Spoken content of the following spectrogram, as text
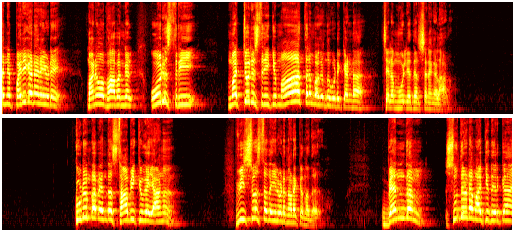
തന്നെ പരിഗണനയുടെ മനോഭാവങ്ങൾ ഒരു സ്ത്രീ മറ്റൊരു സ്ത്രീക്ക് മാത്രം പകർന്നു കൊടുക്കേണ്ട ചില മൂല്യദർശനങ്ങളാണ്. കുടുംബ ബന്ധം സ്ഥാപിക്കുകയാണ് വിശ്വസ്തതയിലൂടെ നടക്കുന്നത്. ബന്ധം സുദൃഢമാക്കി തീർക്കാൻ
